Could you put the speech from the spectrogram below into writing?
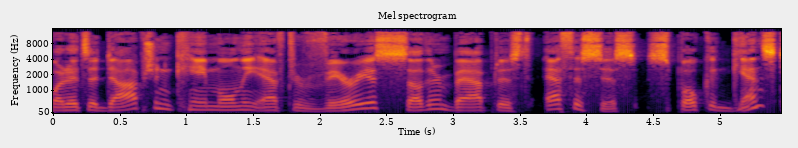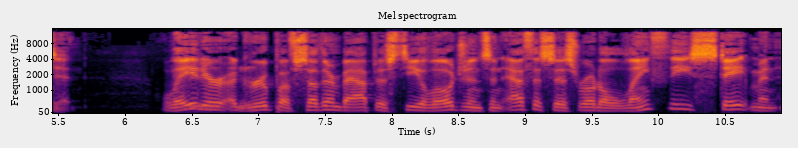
But its adoption came only after various Southern Baptist ethicists spoke against it. Later, a mm-hmm. group of Southern Baptist theologians and ethicists wrote a lengthy statement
